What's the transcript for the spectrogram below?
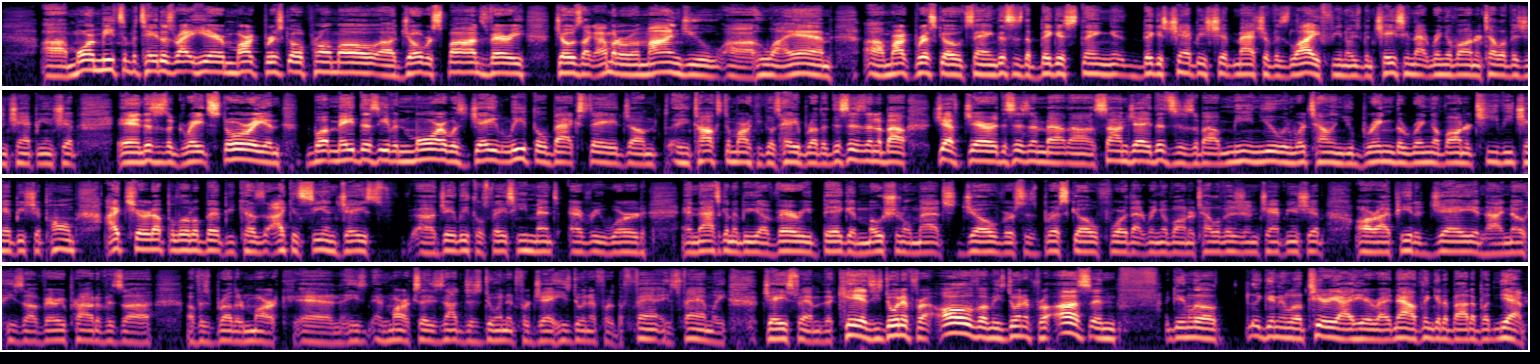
Uh, more meats and potatoes right here. Mark Briscoe promo. Uh, Joe responds very. Joe's like, I'm going to remind you uh, who I am. Uh, Mark Briscoe saying this is the biggest thing, biggest championship match of his life. You know, he's been chasing that Ring of Honor television championship, and this is a great story. And what made this even more was Jay Lethal backstage. Um, he talks to Mark. He goes, "Hey, brother, this isn't about Jeff Jarrett. This isn't about uh, Sonjay. This is about me and you, and we're telling you, bring the Ring of Honor TV championship home." I cheered up a little bit because I can see in Jay's uh, Jay Lethal's face. He meant every word, and that's going to be a very big emotional match. Joe versus Briscoe for that Ring of Honor Television Championship. R.I.P. to Jay, and I know he's uh, very proud of his uh, of his brother Mark, and he's and Mark says he's not just doing it for Jay, he's doing it for the fan, his family, Jay's family, the kids. He's doing it for all of them. He's doing it for us, and getting a little getting a little teary eyed here right now thinking about it. But yeah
